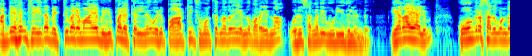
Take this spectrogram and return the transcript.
അദ്ദേഹം ചെയ്ത വ്യക്തിപരമായ വിഴുപ്പലക്കലിന് ഒരു പാർട്ടി ചുമക്കുന്നത് എന്ന് പറയുന്ന ഒരു സംഗതി കൂടി ഇതിലുണ്ട്. ഏതായാലും കോൺഗ്രസ് അതുകൊണ്ട്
